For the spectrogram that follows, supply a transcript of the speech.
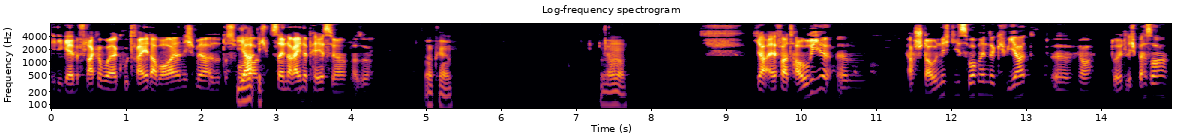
Nee, die gelbe Flagge war ja Q3, da war er nicht mehr, also das war ja, ich... seine reine Pace, ja. Also. Okay. Ja. Ja, Alpha Tauri, ähm, erstaunlich dieses Wochenende. Quiat, äh, ja, deutlich besser.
